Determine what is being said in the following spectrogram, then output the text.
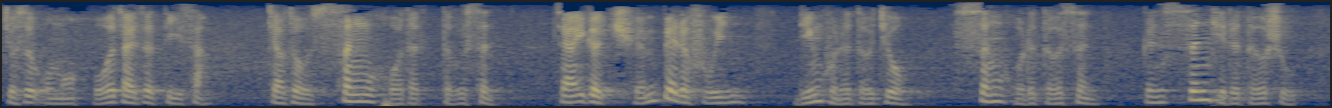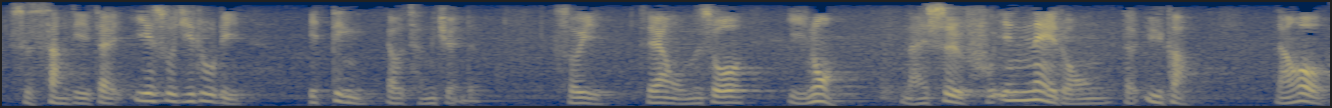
就是我们活在这地上。叫做生活的得胜，这样一个全备的福音，灵魂的得救，生活的得胜，跟身体的得赎，是上帝在耶稣基督里一定要成全的。所以这样我们说，以诺乃是福音内容的预告。然后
